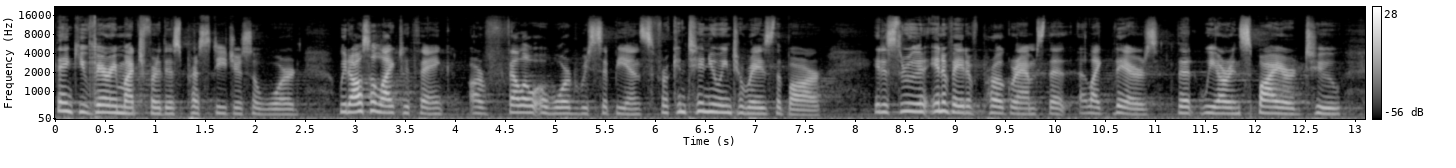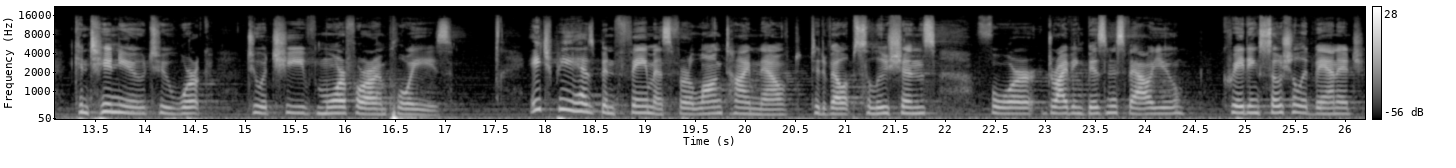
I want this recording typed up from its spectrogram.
Thank you very much for this prestigious award. We'd also like to thank our fellow award recipients for continuing to raise the bar. It is through innovative programs that, like theirs that we are inspired to continue to work to achieve more for our employees. HP has been famous for a long time now to develop solutions for driving business value, creating social advantage,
